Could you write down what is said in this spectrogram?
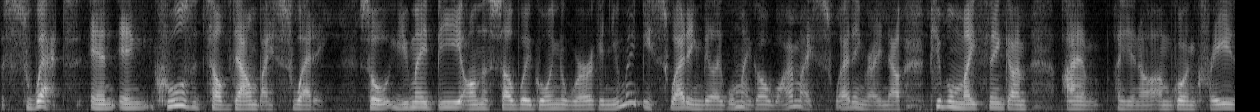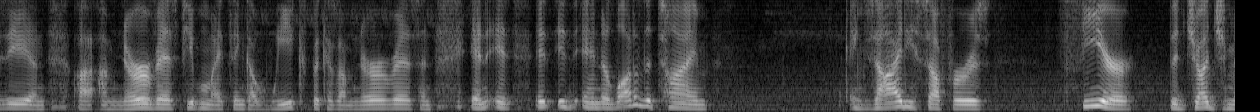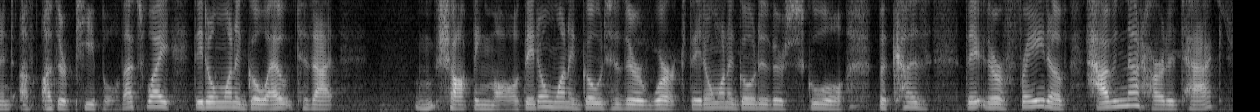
sweats and, and cools itself down by sweating. So you might be on the subway going to work and you might be sweating, be like, oh my God, why am I sweating right now? People might think I'm, I'm, you know, I'm going crazy and uh, I'm nervous. People might think I'm weak because I'm nervous. And, and it, it, it, and a lot of the time, anxiety sufferers fear the judgment of other people. That's why they don't want to go out to that shopping mall. They don't want to go to their work. They don't want to go to their school because they, they're afraid of having that heart attack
